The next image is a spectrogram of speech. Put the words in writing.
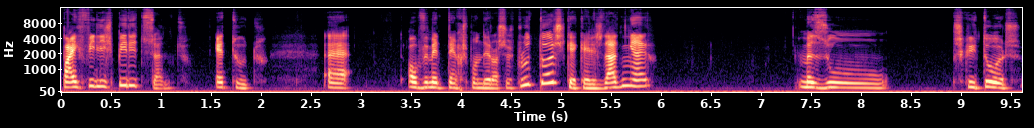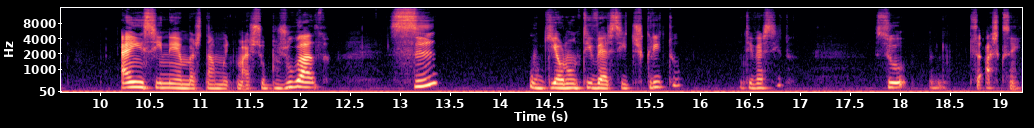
Pai, Filho e Espírito Santo. É tudo. Uh, obviamente tem que responder aos seus produtores, que é quem lhes dá dinheiro, mas o escritor em cinema está muito mais subjugado se o guião não tiver sido escrito. Não tiver sido? Se acho que sim.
